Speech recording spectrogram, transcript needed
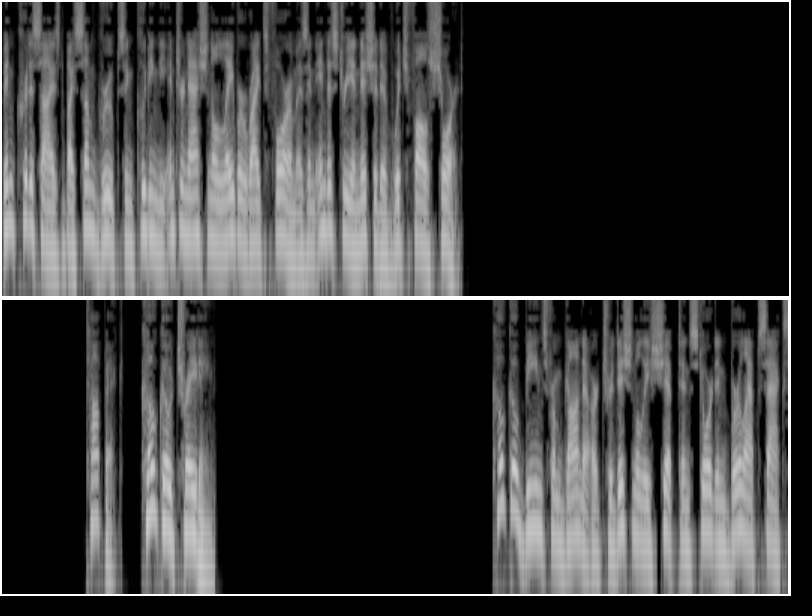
been criticized by some groups including the International Labor Rights Forum as an industry initiative which falls short. Cocoa trading Cocoa beans from Ghana are traditionally shipped and stored in burlap sacks,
